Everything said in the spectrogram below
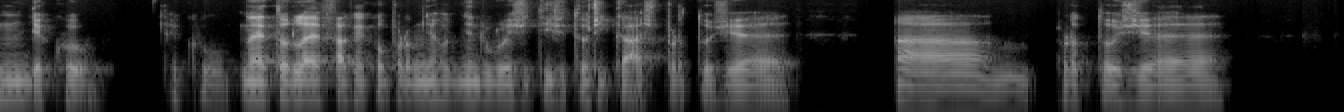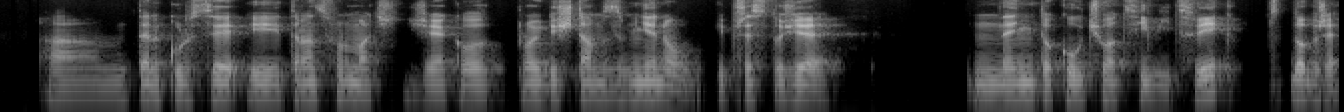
Hm, děkuju, děkuju. Ne, tohle je fakt jako pro mě hodně důležitý, že to říkáš, protože um, protože um, ten kurz je i transformační, že jako projdeš tam změnou, i přesto, že Není to koučovací výcvik? Dobře,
